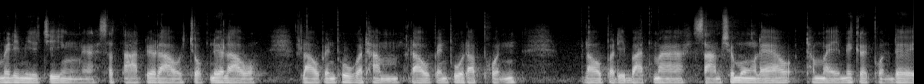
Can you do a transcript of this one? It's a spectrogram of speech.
ไม่ได้มีจริงนะสตาร์ทด้วยเราจบด้วยเรา เราเป็นผู้กระทำเราเป็นผู้รับผล เราปฏิบัติมาสามชั่วโมงแล้วทำไมไม่เกิดผลเลย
